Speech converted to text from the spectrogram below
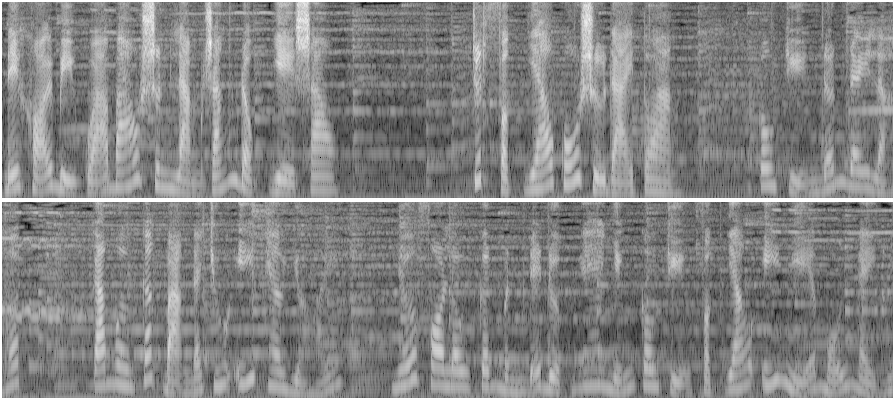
để khỏi bị quả báo sinh làm rắn độc về sau. Trích phật giáo cố sự đại toàn. Câu chuyện đến đây là hết. Cảm ơn các bạn đã chú ý theo dõi. Nhớ follow kênh mình để được nghe những câu chuyện Phật giáo ý nghĩa mỗi ngày nhé.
